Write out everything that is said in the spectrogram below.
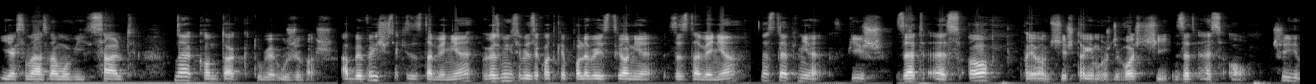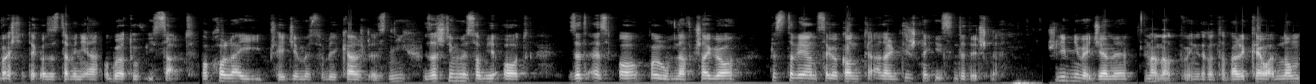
i, jak sama nazwa mówi, sald na kontach, które używasz. Aby wejść w takie zestawienie, rozwinij sobie zakładkę po lewej stronie zestawienia, następnie wpisz ZSO, pojawią się cztery możliwości ZSO, czyli właśnie tego zestawienia obrotów i sald. Po kolei przejdziemy sobie każde z nich. Zaczniemy sobie od ZSO porównawczego, przedstawiającego konta analityczne i syntetyczne. Czyli w nie wejdziemy, mamy odpowiednią taką tabelkę ładną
